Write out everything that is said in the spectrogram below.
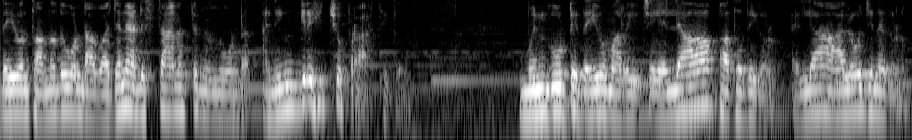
ദൈവം തന്നതുകൊണ്ട് ആ വചന അടിസ്ഥാനത്തിൽ നിന്നുകൊണ്ട് അനുഗ്രഹിച്ചു പ്രാർത്ഥിക്കുന്നു. മുൻകൂട്ടി ദൈവം അറിയിച്ച എല്ലാ പദ്ധതികളും എല്ലാ ആലോചനകളും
